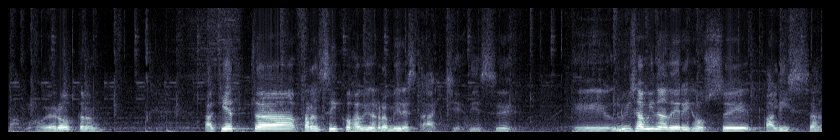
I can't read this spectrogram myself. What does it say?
vamos a ver otra. Aquí está Francisco Javier Ramírez H. Dice, eh, Luis Abinader y José Paliza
